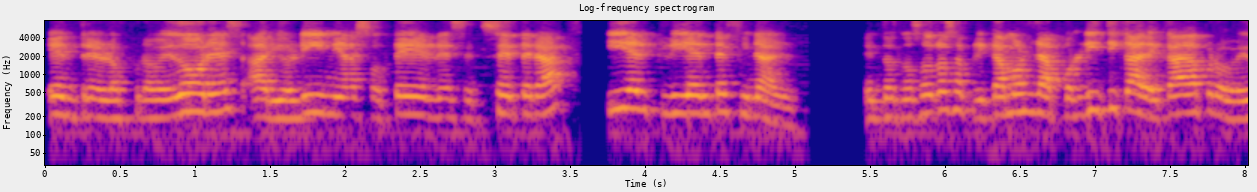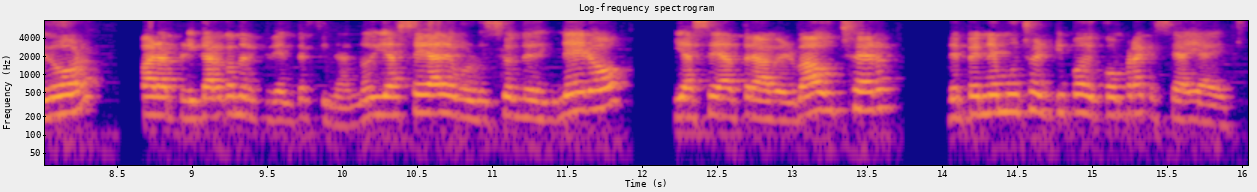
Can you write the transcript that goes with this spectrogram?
entre los proveedores, aerolíneas, hoteles, etcétera, y el cliente final. Entonces nosotros aplicamos la política de cada proveedor para aplicar con el cliente final, ¿no? Ya sea devolución de dinero, ya sea travel voucher, depende mucho del tipo de compra que se haya hecho.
